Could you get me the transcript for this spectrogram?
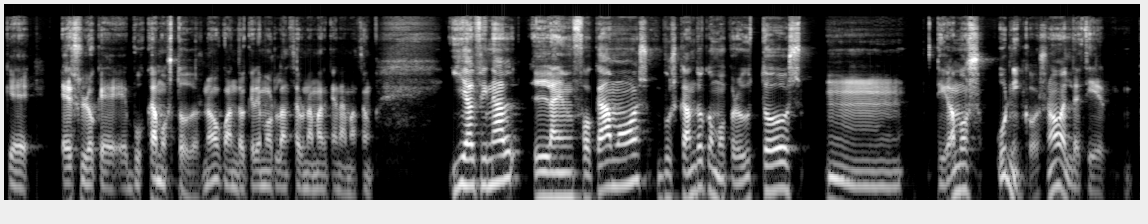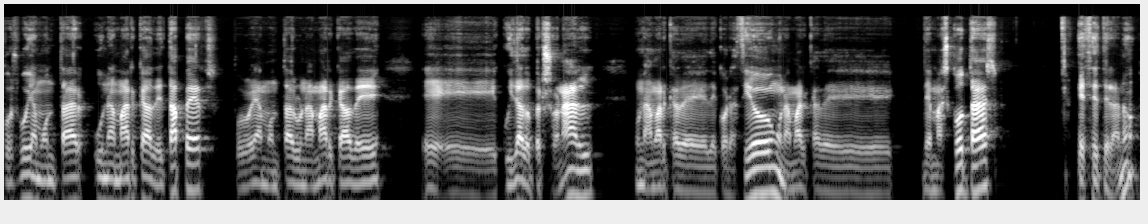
que es lo que buscamos todos, ¿no? Cuando queremos lanzar una marca en Amazon. Y al final la enfocamos buscando como productos, mm, digamos, únicos, ¿no? Es decir, pues voy a montar una marca de tuppers, pues voy a montar una marca de eh, cuidado personal, una marca de decoración, una marca de, mascotas, etcétera, ¿no?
